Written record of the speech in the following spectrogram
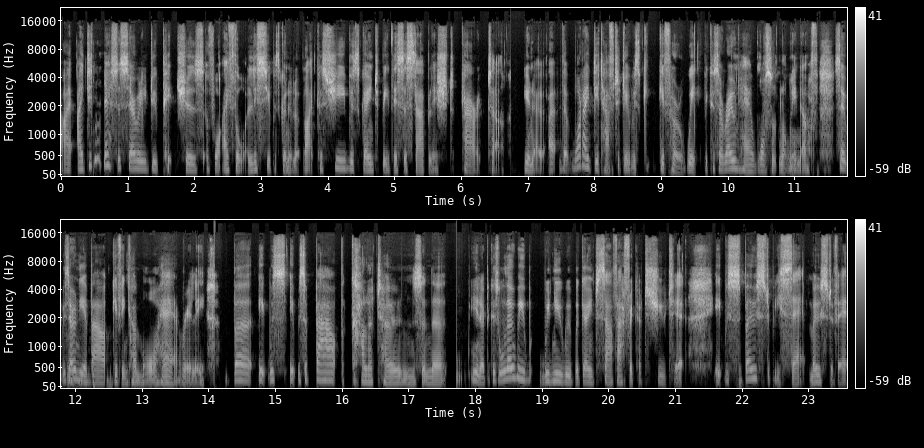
I, I didn't necessarily do pictures of what I thought Alicia was going to look like because she was going to be this established character you know, uh, that what I did have to do was g- give her a wig because her own hair wasn't long enough. So it was only Mhm. about giving her more hair, really. But it was it was about the color tones and the you know because although we we knew we were going to South Africa to shoot it, it was supposed to be set most of it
